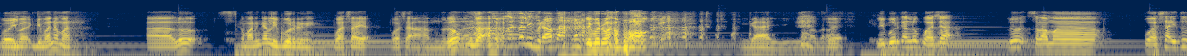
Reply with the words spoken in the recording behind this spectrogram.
Woi. gimana, gimana Mar? Eh, lu kemarin kan libur ini, puasa ya? Puasa. Lu Alhamdulillah. enggak puasa libur apa libur mabok. Enggak anjing, gua nggak pernah. libur kan lu puasa. Lu selama puasa itu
